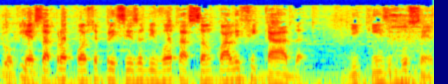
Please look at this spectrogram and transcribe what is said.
Porque essa proposta precisa de votação qualificada de 15%.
